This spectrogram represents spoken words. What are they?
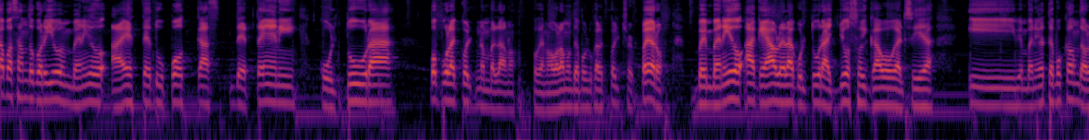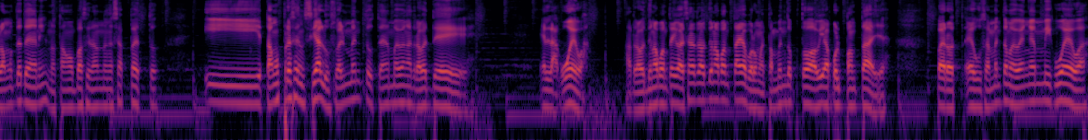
¿Qué está pasando, Corillo? Bienvenido a este tu podcast de tenis, cultura, popular culture. No, en verdad no, porque no hablamos de popular culture. Pero bienvenido a que hable la cultura. Yo soy Gabo García y bienvenido a este podcast donde hablamos de tenis. No estamos vacilando en ese aspecto. Y estamos presencial. Usualmente ustedes me ven a través de. en la cueva. A través de una pantalla. A veces a través de una pantalla, pero me están viendo todavía por pantalla. Pero eh, usualmente me ven en mi cueva.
